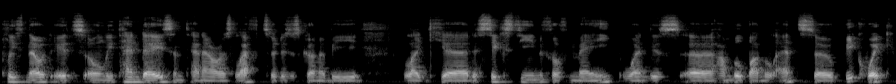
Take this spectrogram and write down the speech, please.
please note, it's only 10 days and 10 hours left. So this is going to be like uh, the 16th of May when this uh, Humble Bundle ends, so be quick.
